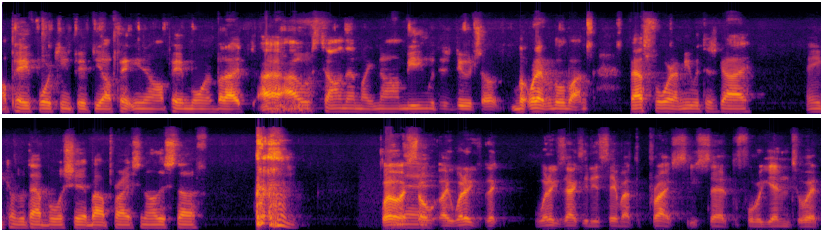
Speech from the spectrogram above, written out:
I'll pay 1450. I'll pay, you know, I'll pay more. But I, I, I was telling them like, no, nah, I'm meeting with this dude. So, but whatever, blah, blah, blah. Fast forward, I meet with this guy, and he comes with that bullshit about price and all this stuff. Well, then- so like what like, what exactly did he say about the price? He said before we get into it,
